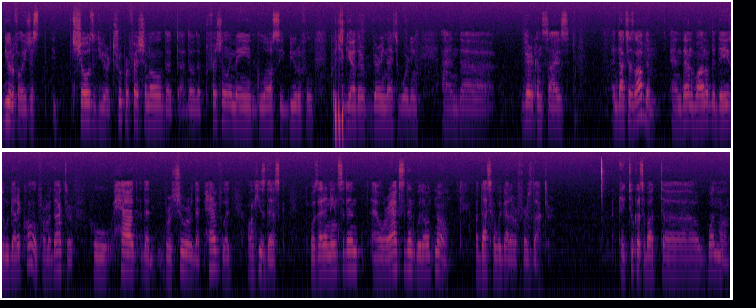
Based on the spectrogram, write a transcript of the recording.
Beautiful. It just it shows that you are a true professional. That uh, those are professionally made, glossy, beautiful, put together, very nice wording, and uh, very concise. And doctors love them. And then one of the days we got a call from a doctor who had that brochure, that pamphlet on his desk. Was that an incident or accident? We don't know. But that's how we got our first doctor. It took us about uh, one month,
